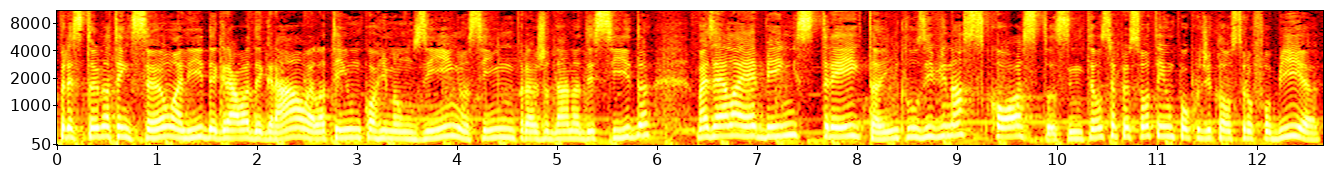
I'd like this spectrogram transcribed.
prestando atenção ali, degrau a degrau. Ela tem um corrimãozinho, assim, para ajudar na descida, mas ela é bem estreita, inclusive nas costas. Então, se a pessoa tem um pouco de claustrofobia,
